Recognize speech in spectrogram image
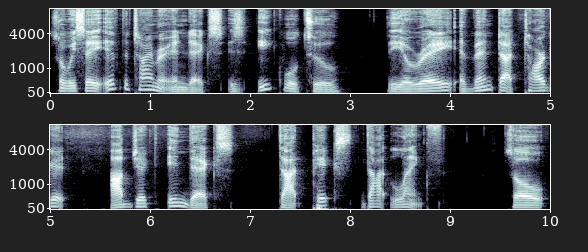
So we say if the timer index is equal to the array event.target object index dot pix dot length. So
